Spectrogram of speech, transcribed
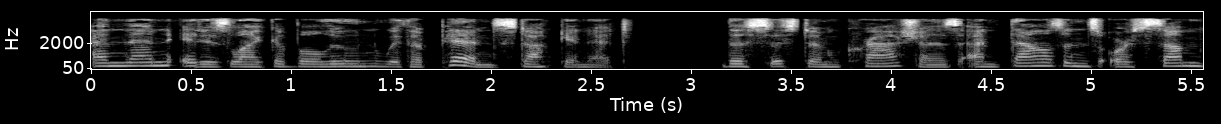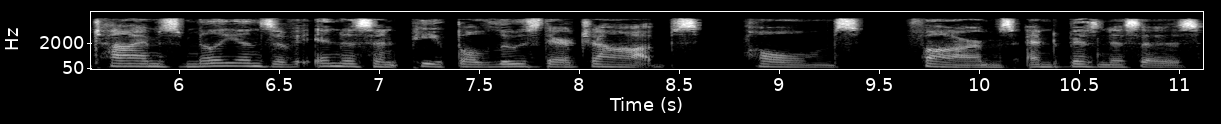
and then it is like a balloon with a pin stuck in it. The system crashes and thousands or sometimes millions of innocent people lose their jobs, homes, farms, and businesses.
